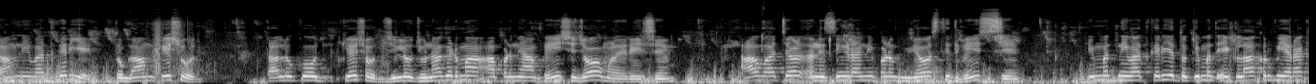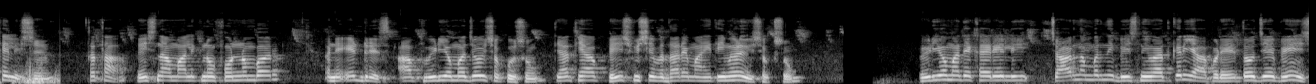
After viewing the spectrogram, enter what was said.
ગામની વાત કરીએ તો ગામ કેશોદ. તાલુકો કેશોદ, જિલ્લો જુનાગઢમાં આપણને આ ભેંસ જોવા મળી રહી છે. આ વાચળ અને શિંગડાની પણ વ્યવસ્થિત ભેંસ છે. કિંમતની વાત કરીએ તો કિંમત એક લાખ રૂપિયા રાખેલી છે. તથા ભેંસના માલિકનો ફોન નંબર અને એડ્રેસ આપ વિડીયોમાં જોઈ શકો છો. ત્યાંથી આપ ભેંસ વિશે વધારે માહિતી મેળવી શકશો. વિડીયોમાં દેખાઈ રહેલી ચાર નંબરની ભેંસની વાત કરીએ આપણે, તો જે ભેંસ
